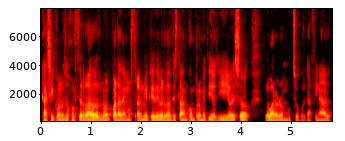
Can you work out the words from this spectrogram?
casi con los ojos cerrados, ¿no? Para demostrarme que de verdad estaban comprometidos. Y yo eso lo valoro mucho, porque al final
